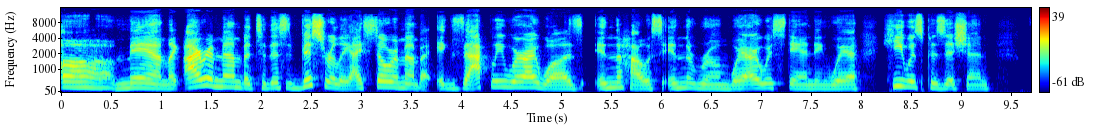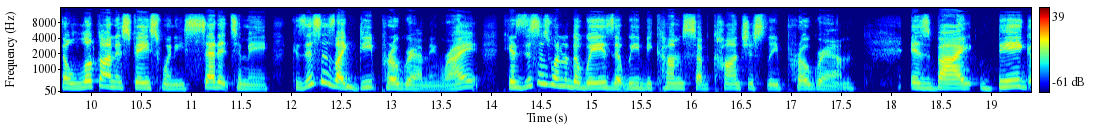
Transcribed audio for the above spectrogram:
oh man like i remember to this viscerally i still remember exactly where i was in the house in the room where i was standing where he was positioned. The look on his face when he said it to me because this is like deep programming right? Because this is one of the ways that we become subconsciously programmed is by big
